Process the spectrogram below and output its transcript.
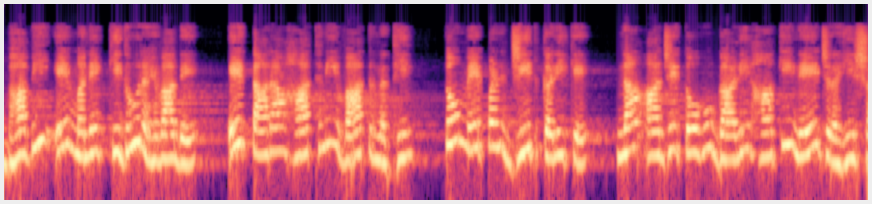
ભાભી એ મને કીધું, રહેવા દે. એ તારા હાથની વાત નથી. તો મેં પણ જીદ કરી કે, ના, આજે તો હું ગાડી હાંકીને જ રહીશ.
